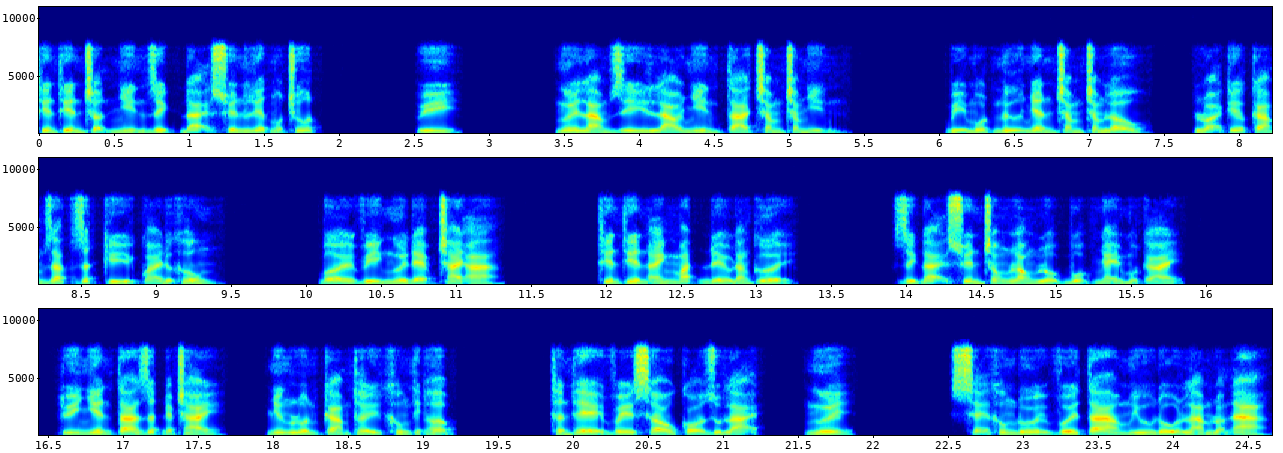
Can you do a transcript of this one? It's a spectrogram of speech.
Thiên thiên trận nhìn dịch đại xuyên liếc một chút. Uy, Ngươi làm gì lão nhìn ta chằm chằm nhìn. Bị một nữ nhân chằm chằm lâu, loại kia cảm giác rất kỳ quái được không? Bởi vì ngươi đẹp trai a. Thiên thiên ánh mắt đều đang cười. Dịch đại xuyên trong lòng lộ bộp nhảy một cái. Tuy nhiên ta rất đẹp trai, nhưng luôn cảm thấy không thích hợp. Thân thể về sau co rụt lại, ngươi sẽ không đối với ta mưu đồ làm loạn A.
